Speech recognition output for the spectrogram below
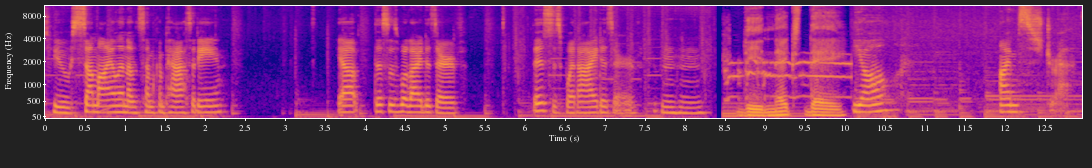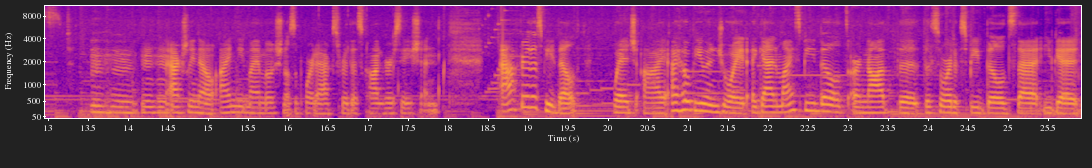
to some island of some capacity, yep, this is what I deserve. This is what I deserve. Mm-hmm. The next day. Y'all, I'm stressed. Mm-hmm, mm-hmm. Actually, no, I need my emotional support axe for this conversation. After the speed build, which I, I hope you enjoyed. Again, my speed builds are not the, the sort of speed builds that you get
